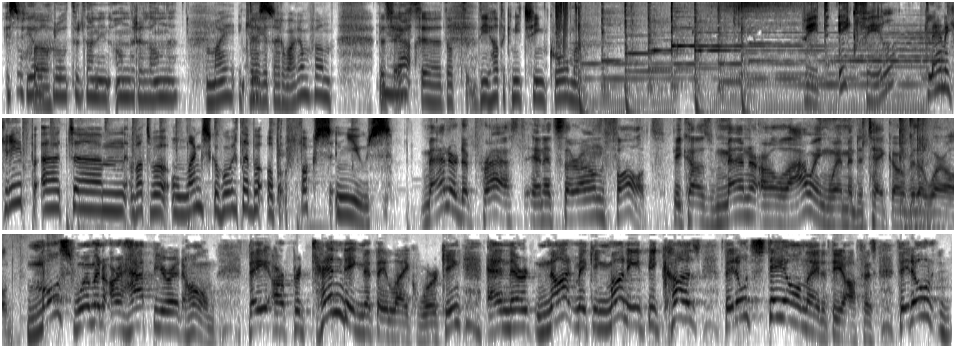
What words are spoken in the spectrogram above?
Is veel groter dan in andere landen. Amai, ik krijg dus, het er warm van. Echt, uh, dat, die had ik niet zien komen. Weet ik veel? Kleine greep uit um, wat we onlangs gehoord hebben op Fox News. Men are depressed and it's their own fault because men are allowing women to take over the world. Most women are happier at home. They are pretending that they like working and they're not making money because they don't stay all night at the office. They don't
